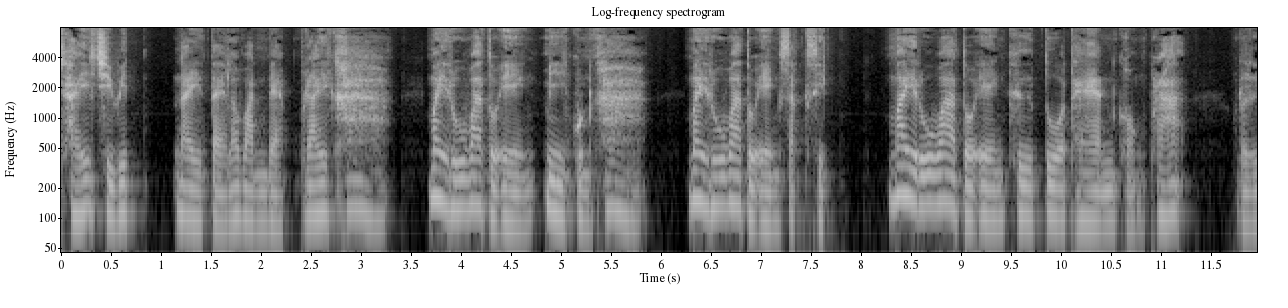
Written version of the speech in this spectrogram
ใช้ชีวิตในแต่ละวันแบบไร้ค่า ไม่รู้ว่าตัวเองมีคุณค่า ไม่รู้ว่าตัวเองศักดิ์สิทธิ์ ไม่รู้ว่าตัวเองคือตัวแทนของพระ หรือ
